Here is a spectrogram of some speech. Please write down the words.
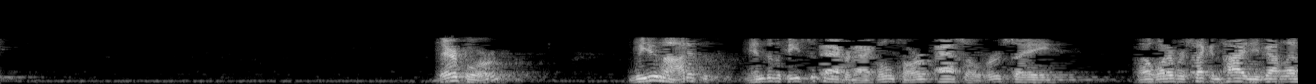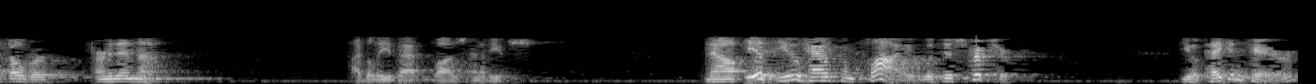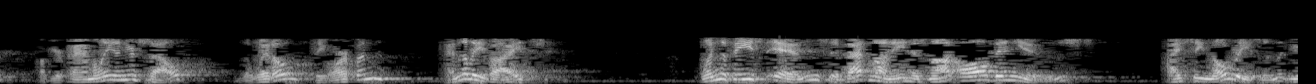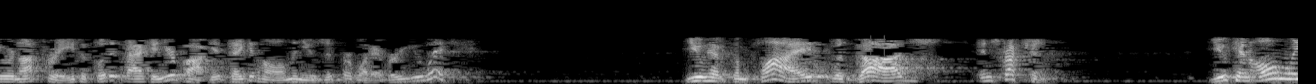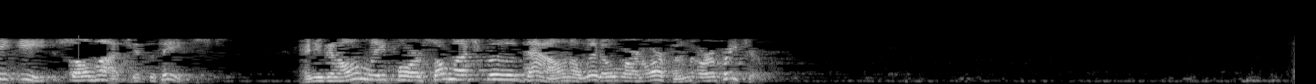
Therefore, we do not, at the end of the Feast of Tabernacles or Passover, say, well, whatever second tithe you've got left over, turn it in now. I believe that was an abuse. Now, if you have complied with this scripture, you have taken care of your family and yourself, the widow, the orphan, and the Levites, when the feast ends, if that money has not all been used, I see no reason that you are not free to put it back in your pocket, take it home, and use it for whatever you wish. You have complied with God's instruction. You can only eat so much at the feast. And you can only pour so much food down a widow or an orphan or a preacher.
